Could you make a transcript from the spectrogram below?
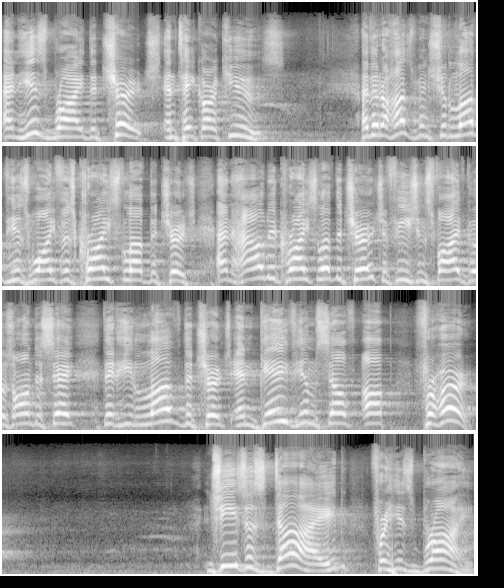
and his bride, the church, and take our cues. And that a husband should love his wife as Christ loved the church. And how did Christ love the church? Ephesians 5 goes on to say that he loved the church and gave himself up for her. Jesus died for his bride.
